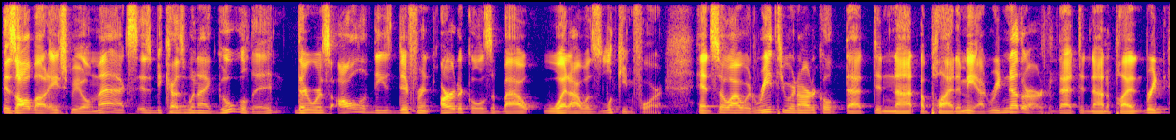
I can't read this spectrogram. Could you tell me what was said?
is all about HBO Max is because when I Googled it, there was all of these different articles about what I was looking for. And so I would read through an article that did not apply to me. I'd read another article that did not apply. Read,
